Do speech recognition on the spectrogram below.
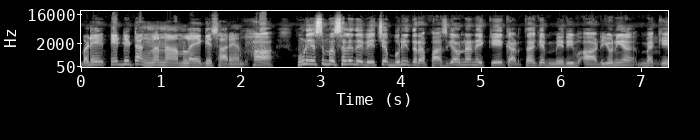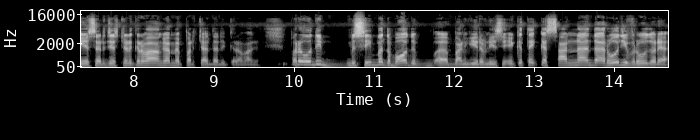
ਬੜੇ ਟੇਢੇ ਢੰਗ ਨਾਲ ਨਾਮ ਲਏ ਗਏ ਸਾਰਿਆਂ ਦੇ। ਹਾਂ ਹੁਣ ਇਸ ਮਸਲੇ ਦੇ ਵਿੱਚ ਬੁਰੀ ਤਰ੍ਹਾਂ ਫਸ ਗਿਆ ਉਹਨਾਂ ਨੇ ਇਹ ਕਰਤਾ ਕਿ ਮੇਰੀ ਆਡੀਓ ਨਹੀਂ ਆ ਮੈਂ ਕੇਸ ਰਜਿਸਟਰਡ ਕਰਵਾਵਾਂਗਾ ਮੈਂ ਪਰਚਾ ਦਰਜ ਕਰਵਾਵਾਂਗਾ ਪਰ ਉਹਦੀ ਮੁਸੀਬਤ ਬਹੁਤ ਬਣ ਗਈ ਰਵਨੀਤ ਸਿੰਘ। ਇੱਕ ਤੇ ਕਿਸਾਨਾਂ ਦਾ ਰੋਜ਼ ਹੀ ਵਿਰੋਧ ਹੋ ਰਿਹਾ।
